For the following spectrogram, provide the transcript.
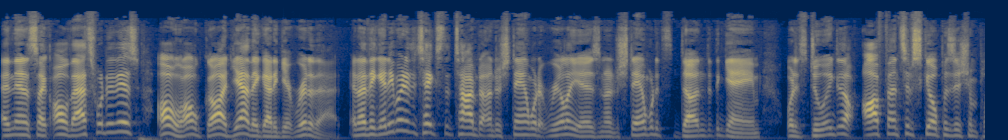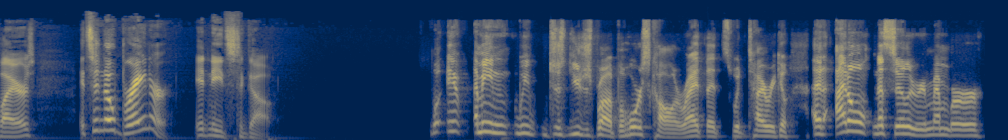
And then it's like, oh, that's what it is. Oh, oh God, yeah, they got to get rid of that. And I think anybody that takes the time to understand what it really is and understand what it's done to the game, what it's doing to the offensive skill position players, it's a no brainer it needs to go. Well, it, I mean, we just you just brought up the horse collar, right? That's what Tyreek Hill, and I don't necessarily remember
